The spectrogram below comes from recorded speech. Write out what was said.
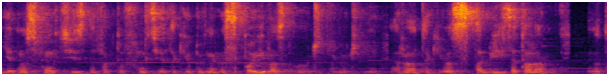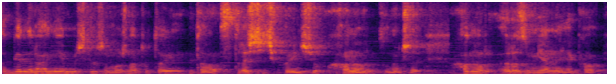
jedną z funkcji jest de facto funkcja takiego pewnego spoiwa społecznego, czyli rola takiego stabilizatora. No to generalnie myślę, że można tutaj to streścić w pojęciu honoru. To znaczy honor rozumiany jako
